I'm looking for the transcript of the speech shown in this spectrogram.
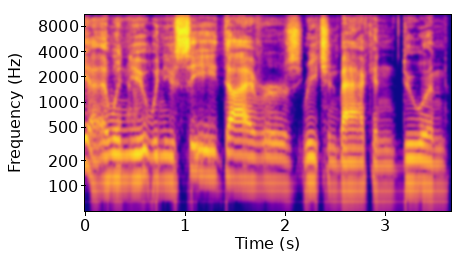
Yeah, and when you when you see divers reaching back and doing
